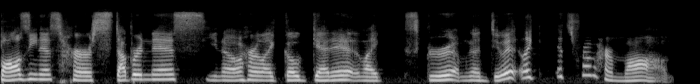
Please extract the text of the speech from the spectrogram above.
ballsiness her stubbornness you know her like go get it and like screw it i'm gonna do it like it's from her mom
